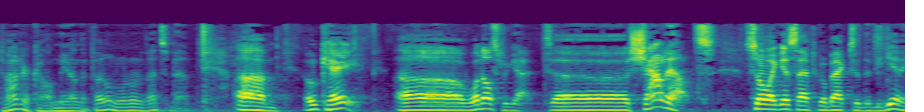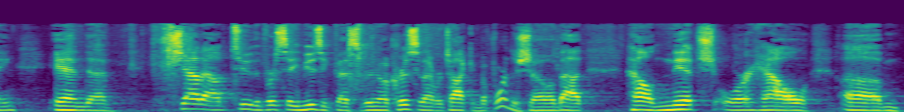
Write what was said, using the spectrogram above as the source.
daughter calling me on the phone. Wonder what that's about. Um, okay. Uh, what else we got? Uh, shout outs. So I guess I have to go back to the beginning and uh, shout out to the First City Music Festival. You know, Chris and I were talking before the show about how niche or how um,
